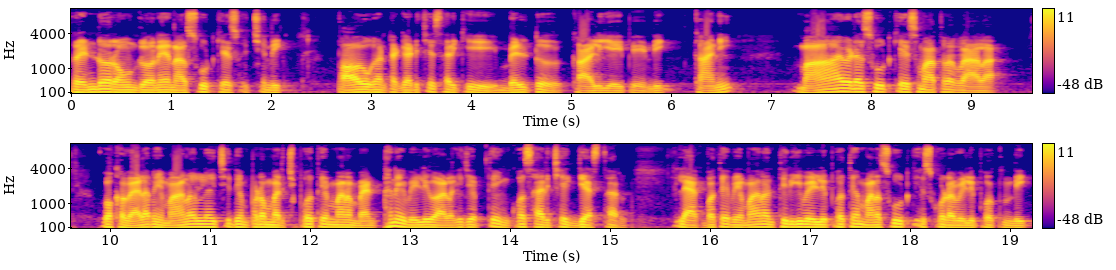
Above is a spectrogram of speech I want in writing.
రెండో రౌండ్లోనే నా సూట్ కేసు వచ్చింది. పావు గంట గడిచేసరికి బెల్ట్ ఖాళీ అయిపోయింది. కానీ మా ఆవిడ సూట్ కేసు మాత్రం రాలా. ఒకవేళ విమానంలోంచి దింపడం మర్చిపోతే మనం వెంటనే వెళ్ళి వాళ్ళకి చెప్తే ఇంకోసారి చెక్ చేస్తారు. లేకపోతే విమానం తిరిగి వెళ్ళిపోతే మన సూట్ కేసు కూడా వెళ్ళిపోతుంది.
